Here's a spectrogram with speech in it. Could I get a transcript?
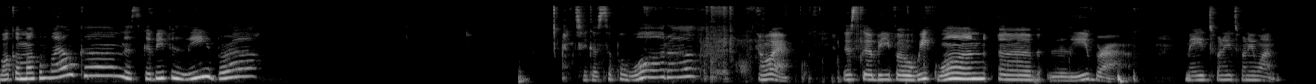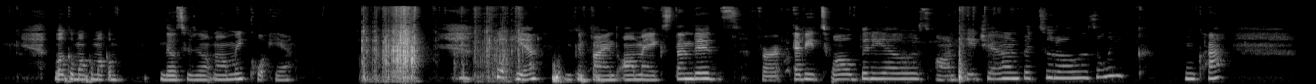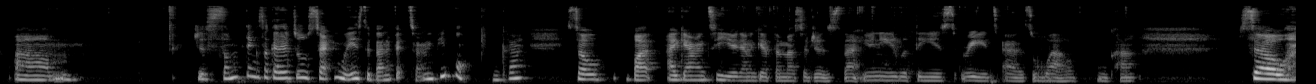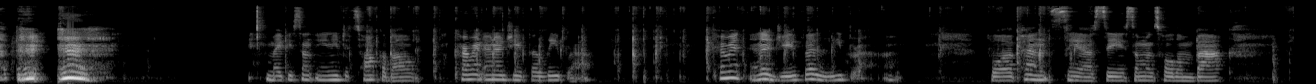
Welcome, welcome, welcome. This could be for Libra. Take a sip of water. Oh, yeah. This could be for week one of Libra, May 2021. Welcome, welcome, welcome. Those who don't know me, Court here. Court here. You can find all my extendeds for every 12 videos on Patreon for $2 a week. Okay? Um, just some things I gotta do certain ways to benefit certain people. Okay? So, but I guarantee you're gonna get the messages that you need with these reads as well. Okay? So, might be something you need to talk about. Current energy for Libra. Current energy for Libra. Four Pents. Yeah, see, someone's holding back.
